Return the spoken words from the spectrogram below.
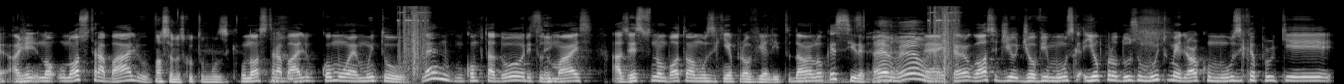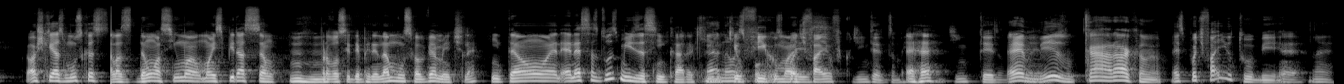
é, a gente, no, o nosso trabalho... Nossa, eu não escuto música. O nosso trabalho, como é muito, né? No computador e tudo sim. mais, às vezes tu não bota uma musiquinha pra ouvir ali, tu dá uma enlouquecida. Cara. É mesmo? É, então eu gosto de, de ouvir música e eu produzo muito melhor com música porque eu acho que as músicas, elas dão, assim, uma, uma inspiração uhum. para você, dependendo da música, obviamente, né? Então, é, é, nessas duas mídias, assim, cara, que, é, não, que eu fico mais... Spotify eu fico o dia inteiro também. É? O dia inteiro. É mesmo? Caraca, meu. É Spotify e YouTube. É. é.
